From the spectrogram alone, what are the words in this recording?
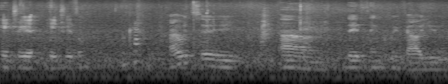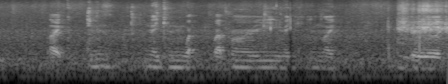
patriot patriotism. Okay. I would say um, they think we value like making we- weaponry, making like sure like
